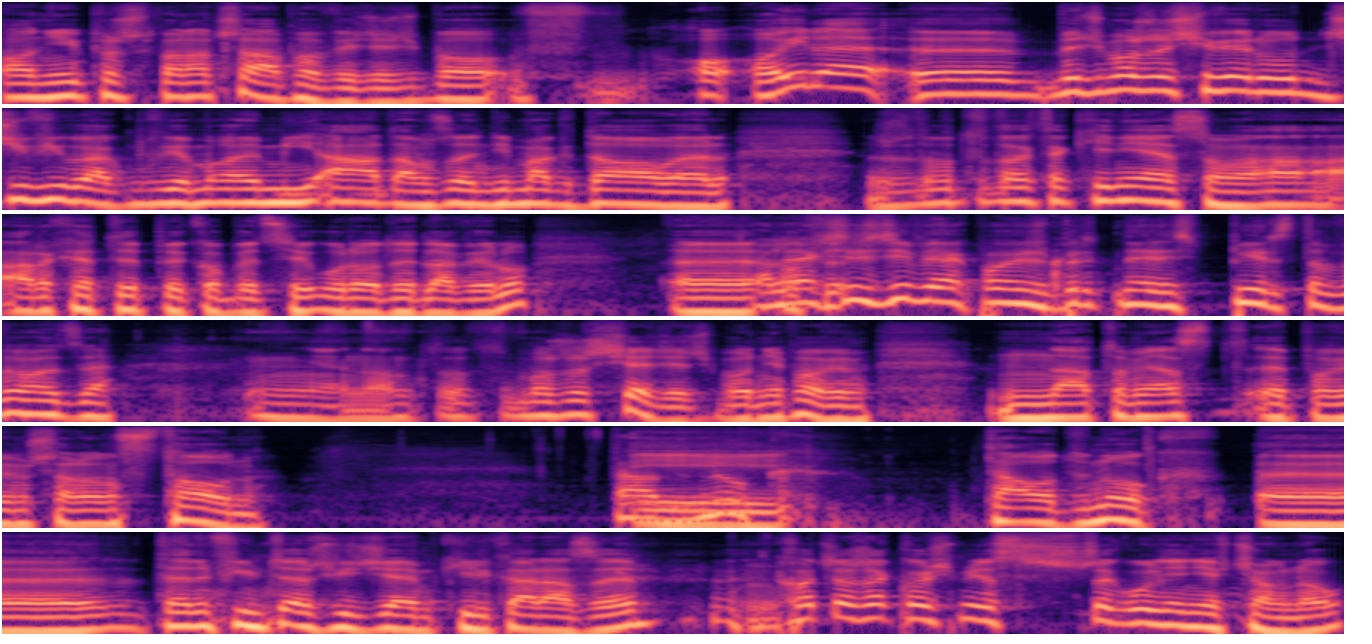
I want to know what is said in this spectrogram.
Oni, proszę pana, trzeba powiedzieć, bo w, o, o, ile y, być może się wielu dziwiło, jak mówiłem o Emi Adams, o Andy McDowell, że to, to tak, takie nie są archetypy kobiecej urody dla wielu. E, Ale jak ty... się zdziwię, jak powiesz Britney Spears, to wychodzę. Nie, no to, to możesz siedzieć, bo nie powiem. Natomiast y, powiem Sharon Stone. Ta od I... nóg ta od nóg. E, ten film też widziałem kilka razy, chociaż jakoś mnie szczególnie nie wciągnął.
